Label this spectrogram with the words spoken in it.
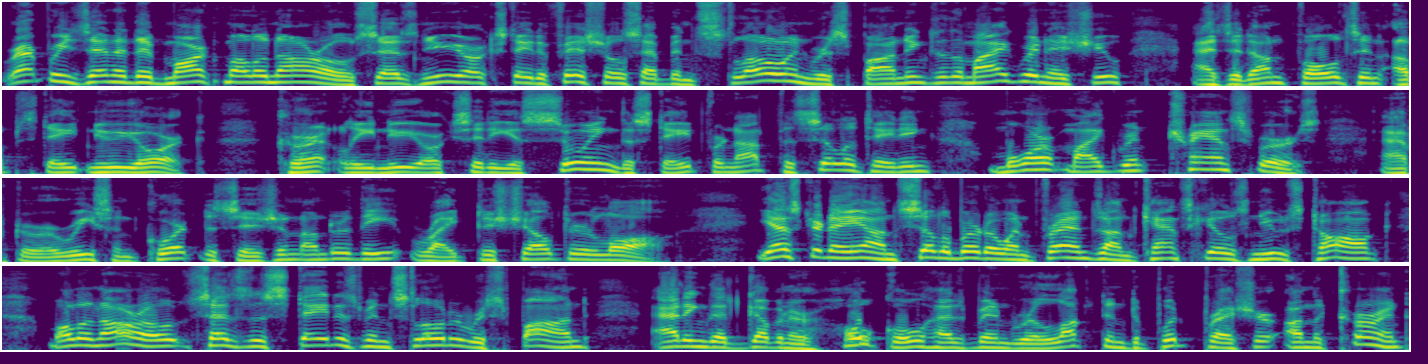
Representative Mark Molinaro says New York State officials have been slow in responding to the migrant issue as it unfolds in upstate New York. Currently, New York City is suing the state for not facilitating more migrant transfers after a recent court decision under the Right to Shelter law. Yesterday on Siliberto and Friends on Catskills News Talk, Molinaro says the state has been slow to respond, adding that Governor Hochul has been reluctant to put pressure on the current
